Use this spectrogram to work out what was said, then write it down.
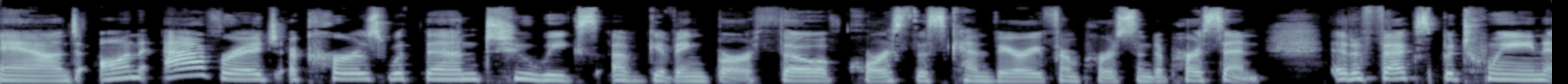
and on average occurs within two weeks of giving birth, though of course this can vary from person to person. It affects between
